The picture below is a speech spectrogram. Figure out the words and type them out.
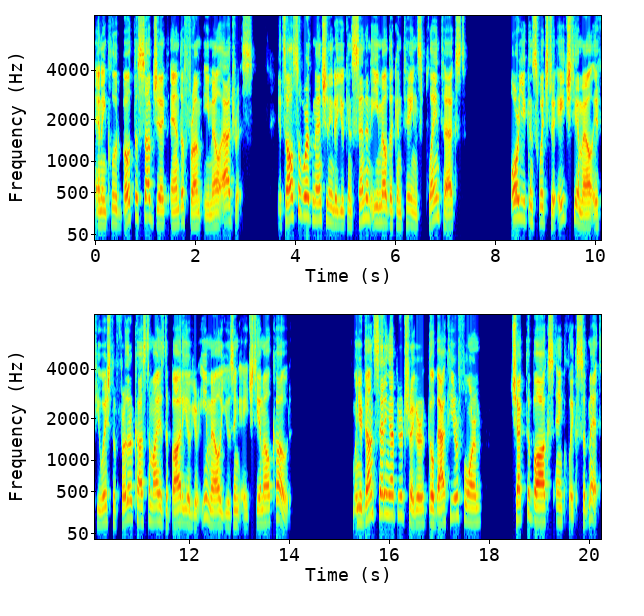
and include both the subject and the from email address. It's also worth mentioning that you can send an email that contains plain text, or you can switch to HTML if you wish to further customize the body of your email using HTML code. When you're done setting up your trigger, go back to your form, check the box, and click Submit.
